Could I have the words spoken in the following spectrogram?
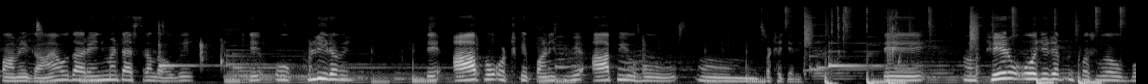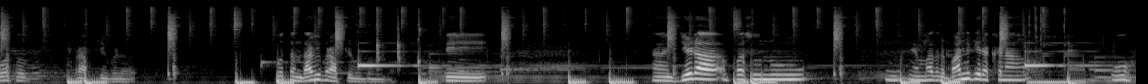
ਭਾਵੇਂ ਗਾਂ ਹੈ ਉਹਦਾ ਅਰੇਂਜਮੈਂਟ ਇਸ ਤਰ੍ਹਾਂ ਦਾ ਹੋਵੇ ਕਿ ਉਹ ਖੁੱਲੀ ਰਵੇ ਤੇ ਆਪ ਉੱਠ ਕੇ ਪਾਣੀ ਪੀਵੇ ਆਪ ਹੀ ਉਹ ਅਮ, ਪੱਠੇ ਚਰੇ। ਤੇ ਅਮ, ਫਿਰ ਉਹ ਜਿਹੜੇ ਪਸ਼ੂ ਆ ਉਹ ਬਹੁਤ ਪ੍ਰੋਫਿਟੇਬਲ ਉਹ ਧੰਦਾ ਵੀ ਪ੍ਰੋਫਿਟੇਬਲ ਬਣਦਾ। ਤੇ ਅ, ਜਿਹੜਾ ਪਸ਼ੂ ਨੂੰ ਮਤਲਬ ਬੰਨ ਕੇ ਰੱਖਣਾ ਉਹ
